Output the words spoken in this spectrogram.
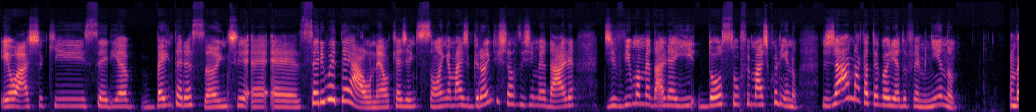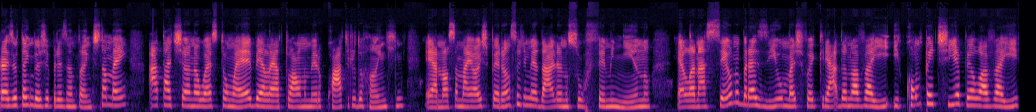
Eu acho que seria bem interessante, é, é, seria o ideal, né? O que a gente sonha, mas grandes chances de medalha, de vir uma medalha aí do surf masculino. Já na categoria do feminino, o Brasil tem dois representantes também. A Tatiana Weston Webb, ela é atual número 4 do ranking, é a nossa maior esperança de medalha no surf feminino. Ela nasceu no Brasil, mas foi criada no Havaí e competia pelo Havaí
